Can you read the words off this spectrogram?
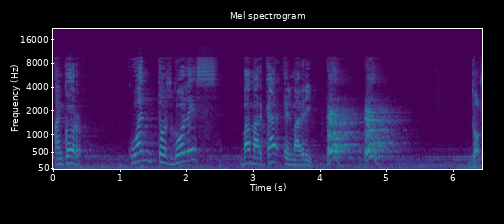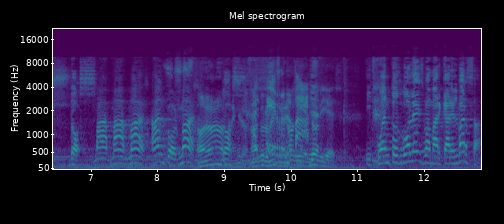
Ancor, ¿cuántos goles va a marcar el Madrid? Dos. Dos. Más, más, más. Angor, más. No, no, no, Dos. tranquilo. No, tú no Bien. diez. ¿Y cuántos goles va a marcar el Barça?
